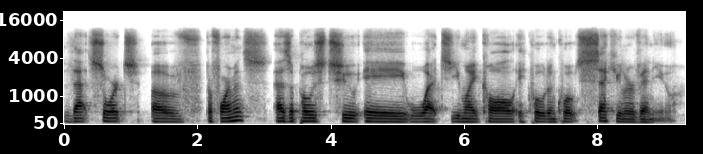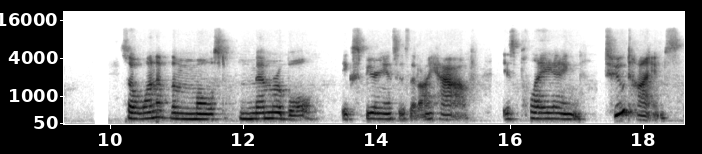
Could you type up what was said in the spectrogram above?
that sort of performance as opposed to a what you might call a quote unquote secular venue. So, one of the most memorable experiences that I have is playing two times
